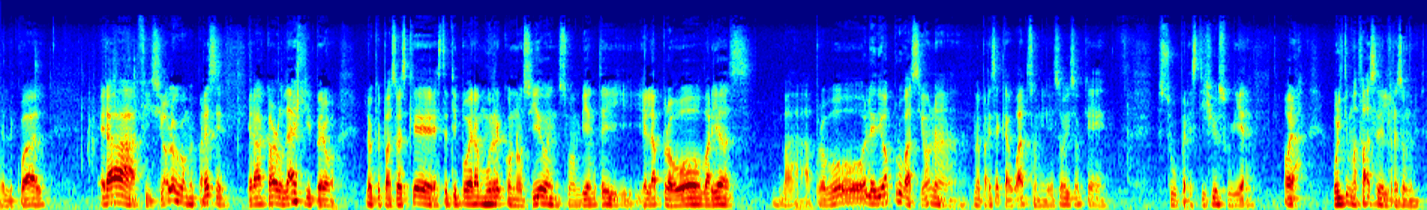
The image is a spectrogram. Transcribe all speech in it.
el cual era fisiólogo, me parece, era Carl Lashley, pero lo que pasó es que este tipo era muy reconocido en su ambiente y él aprobó varias, aprobó, le dio aprobación a, me parece que a Watson y eso hizo que su prestigio subiera. Ahora, última fase del resumen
